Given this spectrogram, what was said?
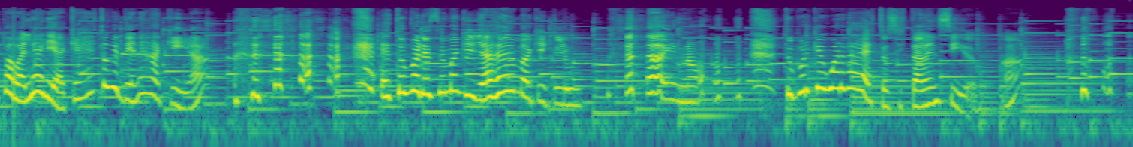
Epa, Valeria, ¿qué es esto que tienes aquí, ah? esto parece maquillaje de Maki Club. Ay, no. ¿Tú por qué guardas esto si está vencido? ¿Ah?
